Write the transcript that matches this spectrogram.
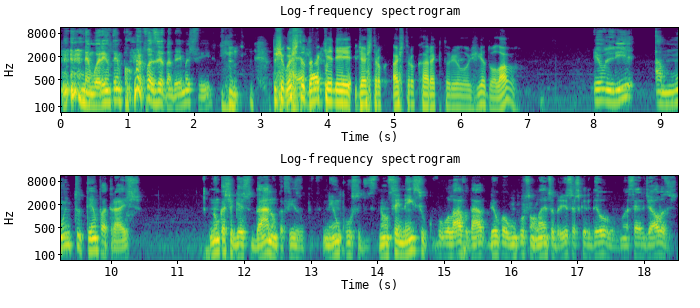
Demorei um tempão para fazer também, mas fiz. Tu chegou a Na estudar aquele de astro, astrocaracteriologia do Olavo? Eu li há muito tempo atrás. Nunca cheguei a estudar, nunca fiz nenhum curso. Não sei nem se o Olavo deu algum curso online sobre isso. Acho que ele deu uma série de aulas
